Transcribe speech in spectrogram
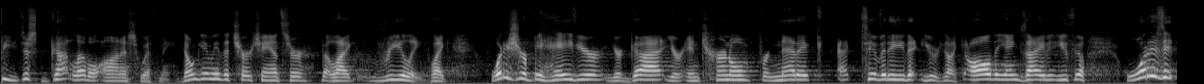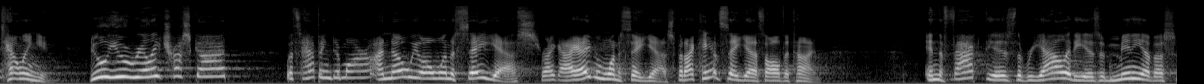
be just gut level honest with me. Don't give me the church answer, but like really, like what is your behavior, your gut, your internal frenetic activity that you're like all the anxiety you feel? What is it telling you? Do you really trust God? What's happening tomorrow? I know we all want to say yes, right? I even want to say yes, but I can't say yes all the time. And the fact is, the reality is that many of us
